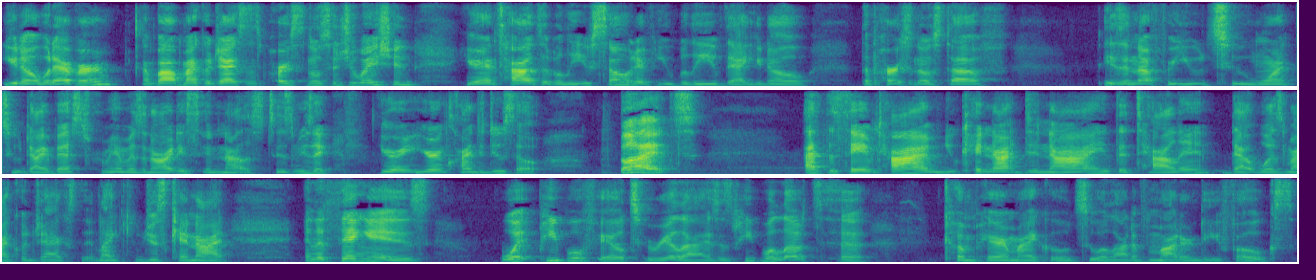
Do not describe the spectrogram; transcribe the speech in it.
you know, whatever about Michael Jackson's personal situation, you're entitled to believe so. And if you believe that, you know, the personal stuff is enough for you to want to divest from him as an artist and not listen to his music, you're you're inclined to do so. But at the same time, you cannot deny the talent that was Michael Jackson. Like you just cannot. And the thing is, what people fail to realize is people love to compare Michael to a lot of modern day folks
